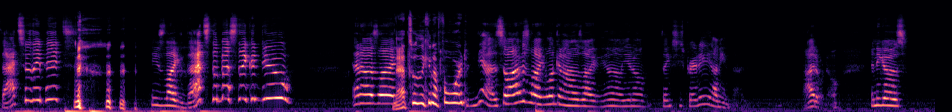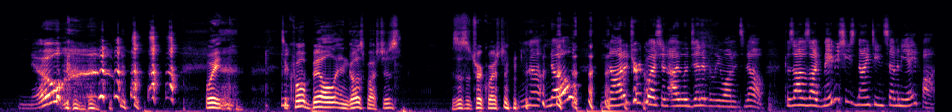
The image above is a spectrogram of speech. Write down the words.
"That's who they picked." He's like, "That's the best they could do," and I was like, That's what they can afford? yeah, so I was like looking, and I was like, you know, you don't think she's pretty? I mean, I don't know. And he goes, no. Wait. To quote Bill in Ghostbusters, is this a trick question? no, no, not a trick question. I legitimately wanted to know because I was like, maybe she's 1978 hot.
